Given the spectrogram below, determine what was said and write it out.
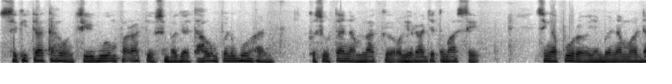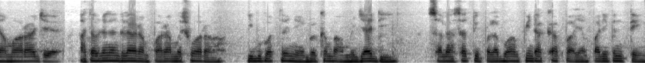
Sekitar tahun 1400 sebagai tahun penubuhan Kesultanan Melaka oleh Raja Temasek, Singapura yang bernama Dhamaraja atau dengan gelaran para mesuara, ibu kotanya berkembang menjadi salah satu pelabuhan pindah kapal yang paling penting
